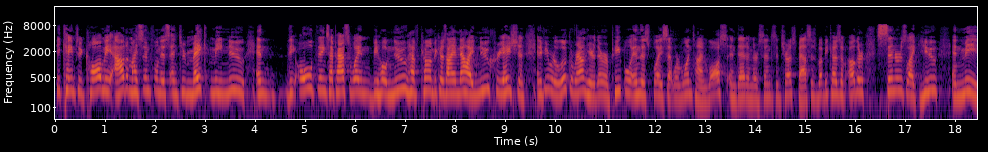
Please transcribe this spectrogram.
He came to call me out of my sinfulness and to make me new. And the old things have passed away and behold, new have come because I am now a new creation. And if you were to look around here, there are people in this place that were one time lost and dead in their sins and trespasses, but because of other sinners like you and me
